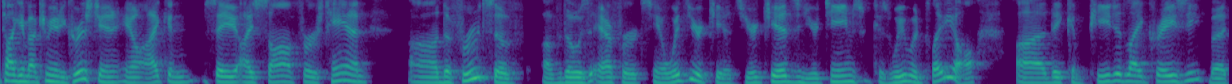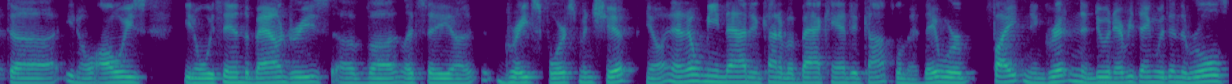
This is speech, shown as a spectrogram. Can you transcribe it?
talking about community Christian, you know, I can say I saw firsthand uh, the fruits of of those efforts, you know, with your kids, your kids and your teams, because we would play y'all. Uh, they competed like crazy, but uh, you know, always you know within the boundaries of uh, let's say uh, great sportsmanship. You know, and I don't mean that in kind of a backhanded compliment. They were fighting and gritting and doing everything within the rules,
